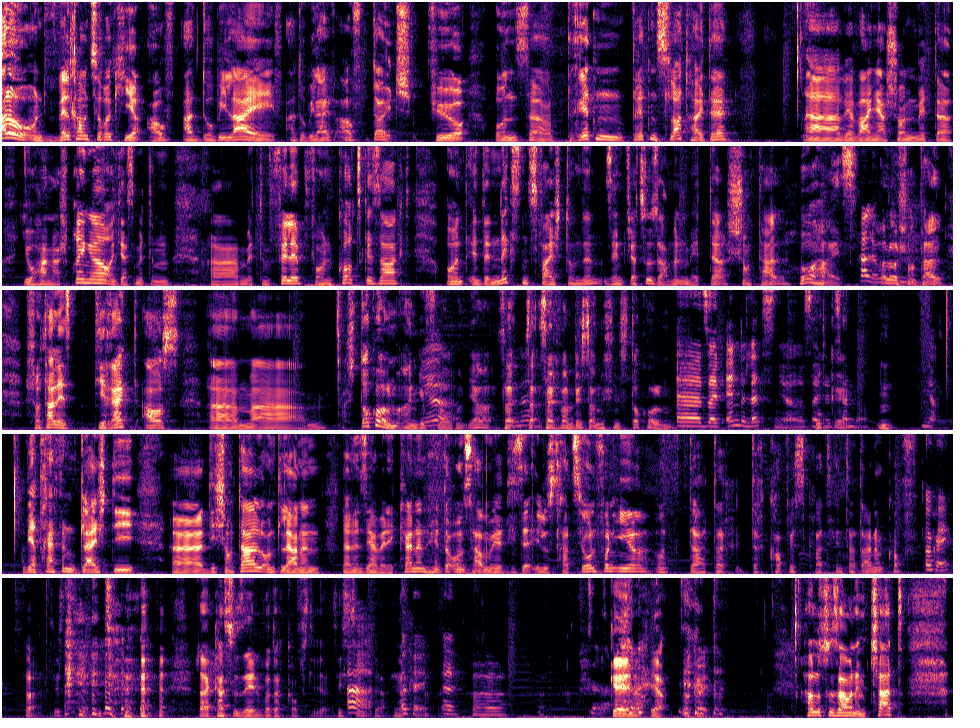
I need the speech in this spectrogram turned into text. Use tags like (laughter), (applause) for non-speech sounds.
Hallo und willkommen zurück hier auf Adobe Live. Adobe Live auf Deutsch. Für unseren dritten, dritten Slot heute. Äh, wir waren ja schon mit der Johanna Springer und jetzt mit dem, äh, mit dem Philipp von Kurz gesagt. Und in den nächsten zwei Stunden sind wir zusammen mit der Chantal Hoheis. Hallo. Hallo Chantal. Chantal ist direkt aus ähm, ähm, Stockholm eingeflogen. Ja, seit, genau. seit, seit wann bist du eigentlich in Stockholm? Äh, seit Ende letzten Jahres, seit Okay. Dezember. Hm. Ja. Wir treffen gleich die, äh, die Chantal und lernen, lernen sie ein wenig kennen. Hinter uns haben wir diese Illustration von ihr und da, der, der Kopf ist gerade hinter deinem Kopf. Okay. Da, siehst du? (laughs) da kannst du sehen, wo der Kopf liegt. Siehst Ah, du? Ja, ja. okay. Äh, Genau, ja, okay. (laughs) Hallo zusammen im Chat.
